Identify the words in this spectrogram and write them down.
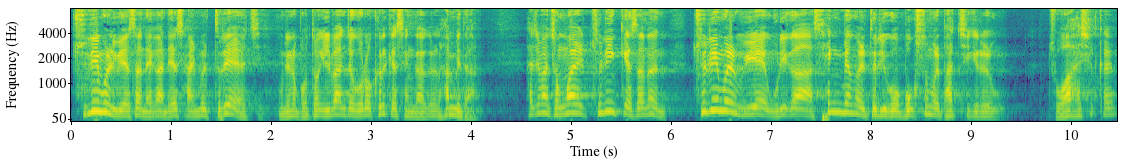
주님을 위해서 내가 내 삶을 드려야지. 우리는 보통 일반적으로 그렇게 생각을 합니다. 하지만 정말 주님께서는 주님을 위해 우리가 생명을 드리고 목숨을 바치기를 좋아하실까요?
